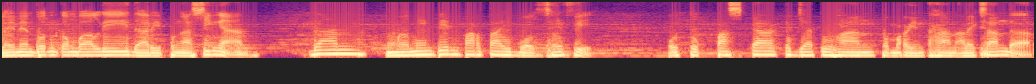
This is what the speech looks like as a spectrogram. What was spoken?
Lenin pun kembali dari pengasingan dan memimpin partai Bolshevik untuk pasca kejatuhan pemerintahan Alexander.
